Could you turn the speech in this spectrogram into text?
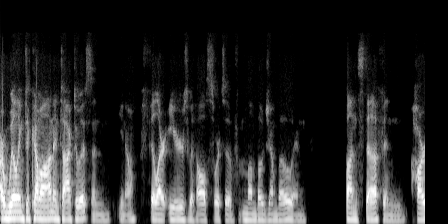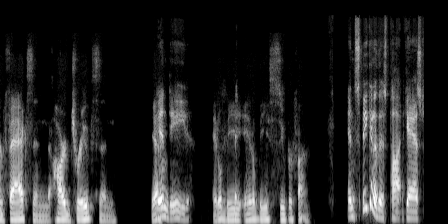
are willing to come on and talk to us and you know fill our ears with all sorts of mumbo jumbo and fun stuff and hard facts and hard truths and yeah Indeed. it'll be it'll be super fun And speaking of this podcast,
